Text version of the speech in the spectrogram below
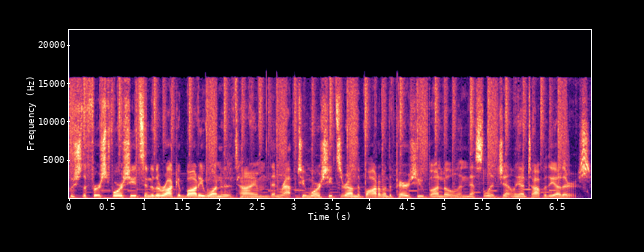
Push the first 4 sheets into the rocket body one at a time, then wrap 2 more sheets around the bottom of the parachute bundle and nestle it gently on top of the others.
